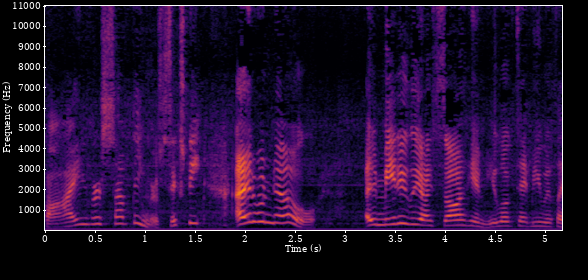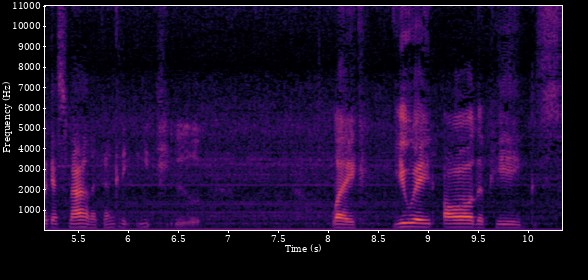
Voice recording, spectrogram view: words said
five or something, or six feet. I don't know. Immediately I saw him. He looked at me with like a smile, like, I'm gonna eat you. Like, you ate all the pigs.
